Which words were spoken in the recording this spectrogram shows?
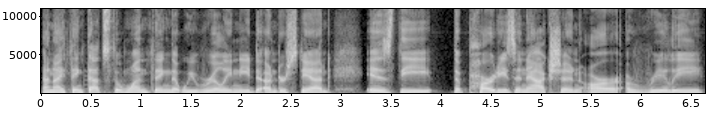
And I think that's the one thing that we really need to understand is the the parties in action are a really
